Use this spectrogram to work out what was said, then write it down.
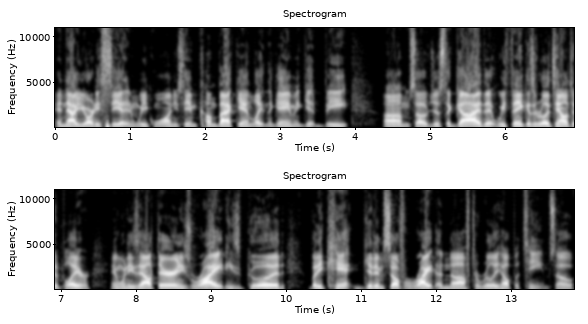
and now you already see it in week one. You see him come back in late in the game and get beat. Um, so just a guy that we think is a really talented player, and when he's out there and he's right, he's good, but he can't get himself right enough to really help a team. So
